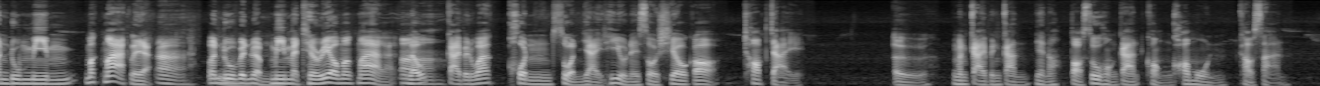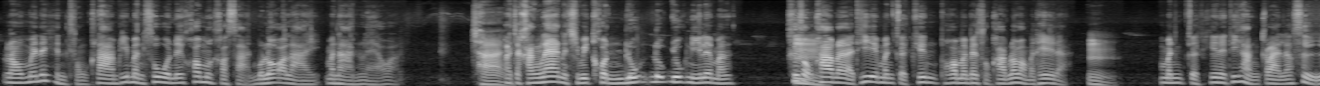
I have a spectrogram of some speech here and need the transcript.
มันดูมีมมาก ๆ เลยอะอ่ามันดูเป็นแบบมี material มากๆอะอ่าแล้วกลายเป็นว่าคนส่วนใหญ่ที่อยู่ในโซเชียลก็ชอบใจ เออ มันกลายเป็นการเนี่ยเนาะต่อสู้ของการของข้อมูลข่าวสาร เราไม่ได้เห็นสงครามที่มันสู้ด้วยข้อมูลข่าวสารบนโลกออนไลน์มานานแล้วอะใช่อาจจะครั้งแรกในชีวิตคนยุคยุคยุคนี้เลยมั้งคืออมสงครามหลาย ๆ ที่มันเกิดขึ้นพอมันเป็นสงครามระหว่างประเทศอะอืมมันเกิดขึ้นในที่ห่างไกลแล้วสื่อ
